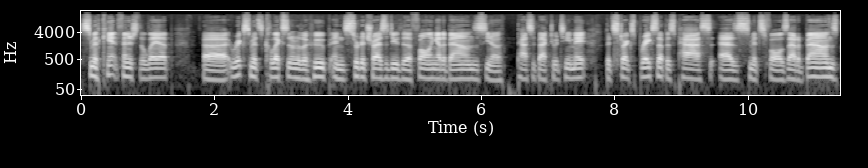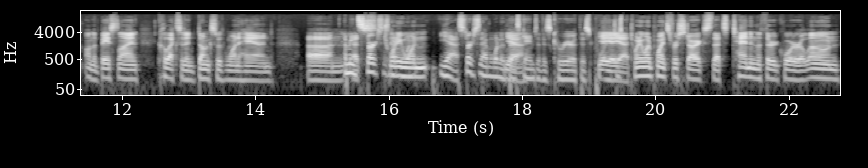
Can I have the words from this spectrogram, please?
Smith can't finish the layup. Uh, Rik Smits collects it under the hoop and sort of tries to do the falling out of bounds, you know, pass it back to a teammate. But Starks breaks up his pass as Smits falls out of bounds on the baseline, collects it and dunks with one hand. Um, I mean, Starks 21. One, yeah, Starks is having one of the best games of his career at this point. Yeah, yeah, Just- yeah. 21 points for Starks. That's 10 in the third quarter alone.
